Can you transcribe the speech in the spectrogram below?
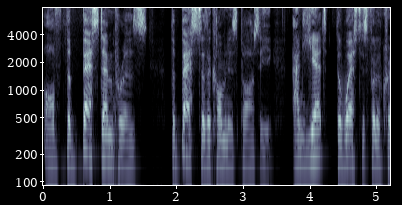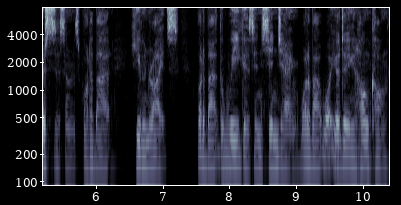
of the best emperors, the best of the Communist Party, and yet the West is full of criticisms. What about human rights? What about the Uyghurs in Xinjiang? What about what you're doing in Hong Kong?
